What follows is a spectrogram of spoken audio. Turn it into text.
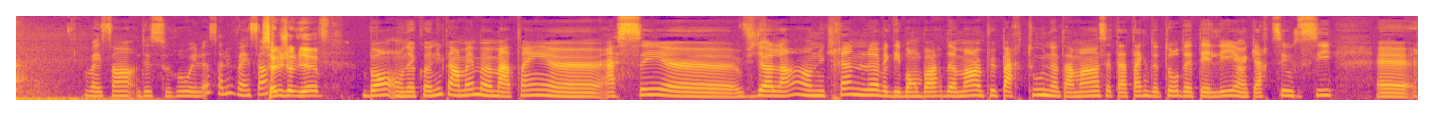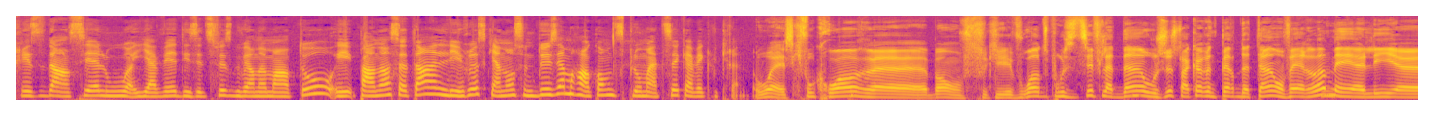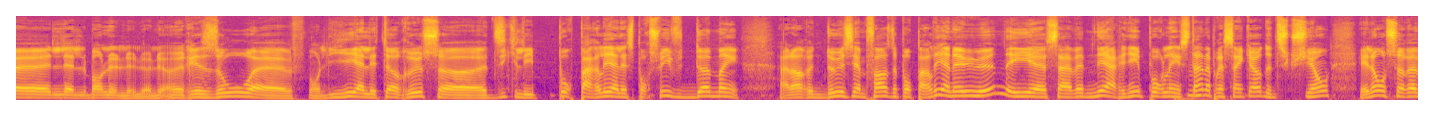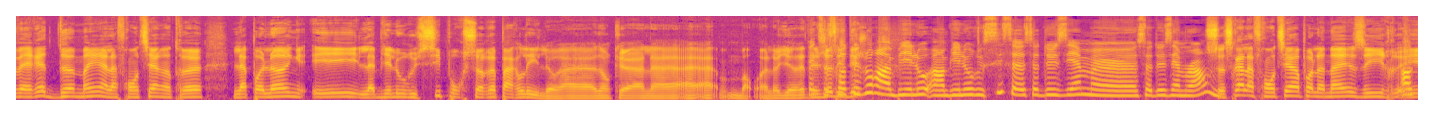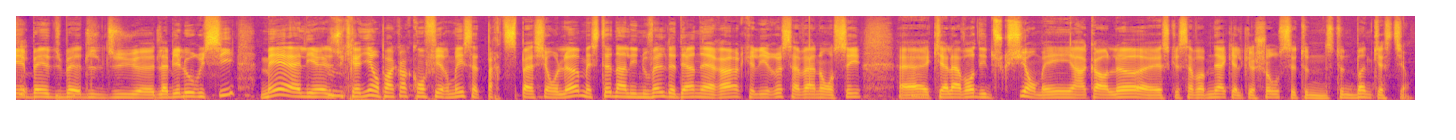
Vincent Dessureau est là. Salut Vincent. Salut Geneviève. Bon, on a connu quand même un matin euh, assez euh, violent en Ukraine, là, avec des bombardements un peu partout, notamment cette attaque de tour de télé, un quartier aussi euh, résidentiel où il y avait des édifices gouvernementaux. Et pendant ce temps, les Russes qui annoncent une deuxième rencontre diplomatique avec l'Ukraine. Ouais, est-ce qu'il faut croire, euh, bon, voir du positif là-dedans ou juste encore une perte de temps, on verra. Mm. Mais les, bon, le, un réseau bon, lié à l'État russe dit qu'il est pourparlers allaient se poursuivre demain. Alors, une deuxième phase de pourparlers. Il y en a eu une et euh, ça avait mené à rien pour l'instant, mm. après cinq heures de discussion. Et là, on se reverrait demain à la frontière entre la Pologne et la Biélorussie pour se reparler. Là. Euh, donc, à la, bon, là, il y aurait déjà ce sera toujours en, Biélo en Biélorussie, ce, deuxième, euh, ce deuxième round? Ce sera à la frontière polonaise et, ben, du, ben, du, de la Biélorussie. Mais les, mm. Ukrainiens n'ont pas encore confirmé cette participation-là, mais c'était dans les nouvelles de dernière heure que les Russes avaient annoncé euh, qu'il allait avoir des discussions. Mais encore là, est-ce que ça va mener à quelque chose? C'est une, une bonne question.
